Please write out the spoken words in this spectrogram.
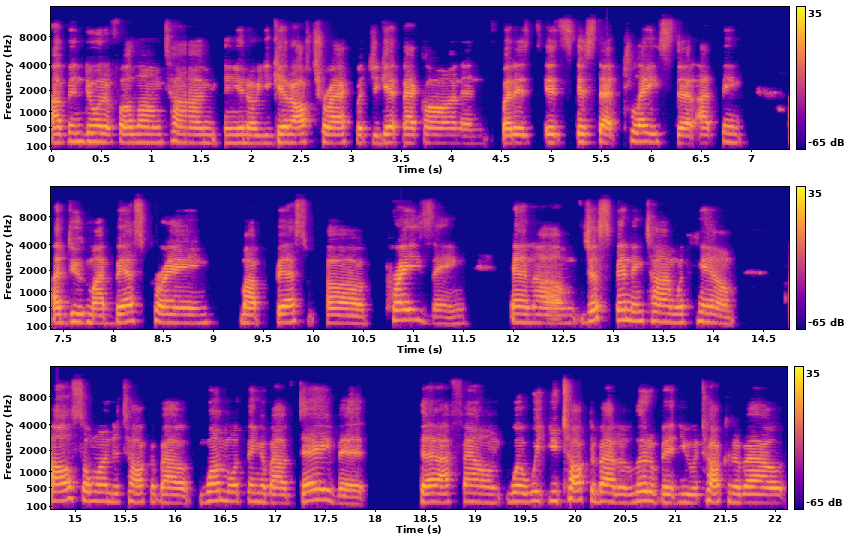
I've been doing it for a long time, and you know, you get off track, but you get back on. And but it's it's it's that place that I think I do my best praying, my best uh, praising, and um, just spending time with Him. I also wanted to talk about one more thing about David that I found. Well, we, you talked about it a little bit. You were talking about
